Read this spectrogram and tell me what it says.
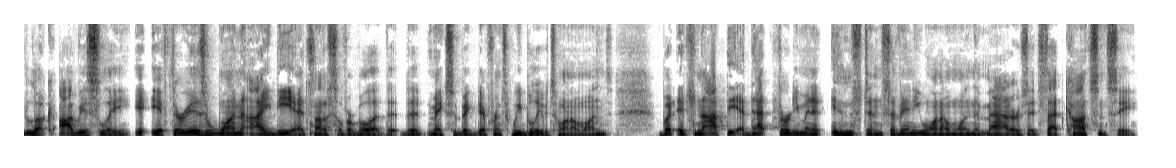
look, obviously, if there is one idea, it's not a silver bullet that, that makes a big difference. We believe it's one on ones, but it's not the, that 30 minute instance of any one on one that matters. It's that constancy.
